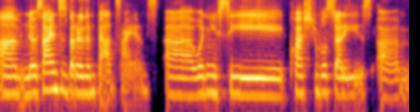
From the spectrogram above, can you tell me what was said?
um, no science is better than bad science. Uh, when you see questionable studies, um,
